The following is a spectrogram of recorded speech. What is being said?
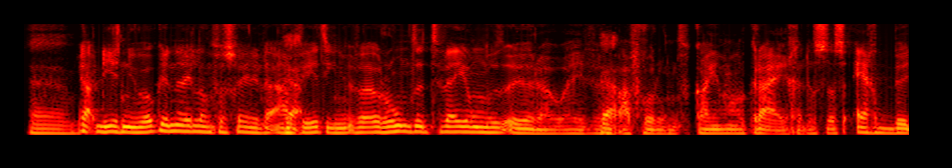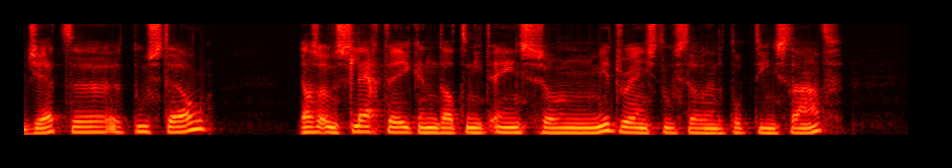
Ehm, Ja, die is nu ook in Nederland verschenen, de A14. Rond de 200 euro even Ja. afgerond. Kan je hem al krijgen. Dus dat is echt budget eh, toestel. Dat is een slecht teken dat niet eens zo'n midrange toestel in de top 10 staat.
